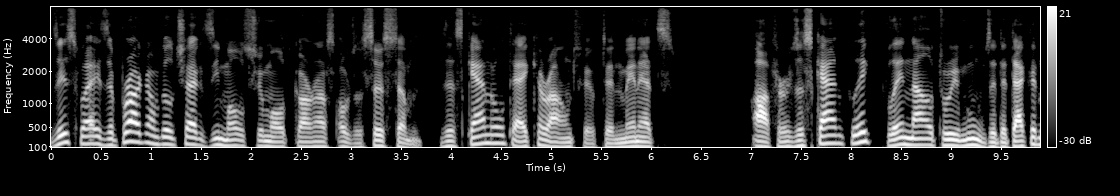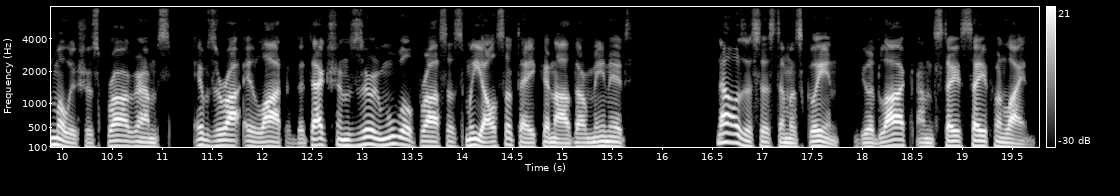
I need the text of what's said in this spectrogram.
This way, the program will check the most remote corners of the system. The scan will take around 15 minutes. After the scan, click Clean Now to remove the detected malicious programs. If there are a lot of detections, the removal process may also take another minute. Now the system is clean. Good luck and stay safe online.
